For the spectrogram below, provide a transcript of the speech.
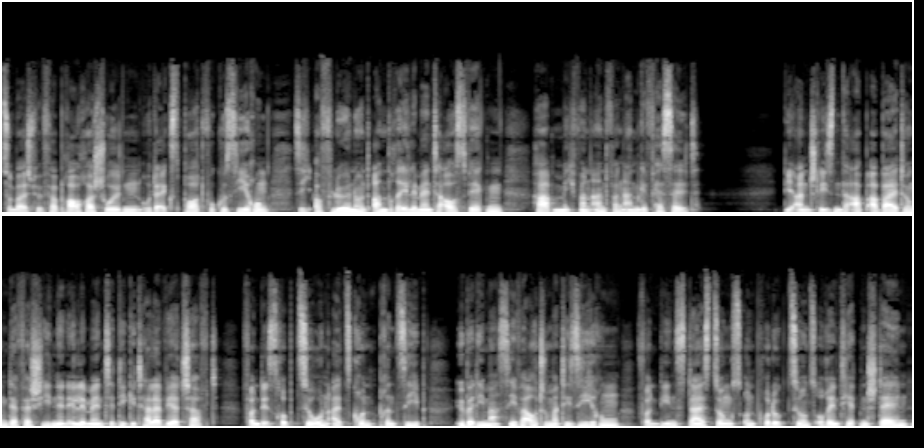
zum Beispiel Verbraucherschulden oder Exportfokussierung, sich auf Löhne und andere Elemente auswirken, haben mich von Anfang an gefesselt. Die anschließende Abarbeitung der verschiedenen Elemente digitaler Wirtschaft, von Disruption als Grundprinzip über die massive Automatisierung von dienstleistungs- und produktionsorientierten Stellen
